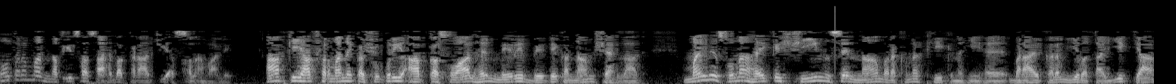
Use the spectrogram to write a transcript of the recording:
محترمہ نفیسہ صاحبہ کراچی، السلام علیکم۔ آپ کی یاد فرمانے کا شکریہ، آپ کا سوال ہے، میرے بیٹے کا نام شہزاد۔ میں نے سنا ہے کہ شین سے نام رکھنا ٹھیک نہیں ہے۔ برائے کرم یہ بتائیے کیا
